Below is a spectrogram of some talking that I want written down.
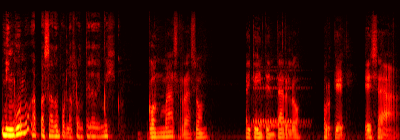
Ninguno ha pasado por la frontera de México con más razón hay que intentarlo porque esa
